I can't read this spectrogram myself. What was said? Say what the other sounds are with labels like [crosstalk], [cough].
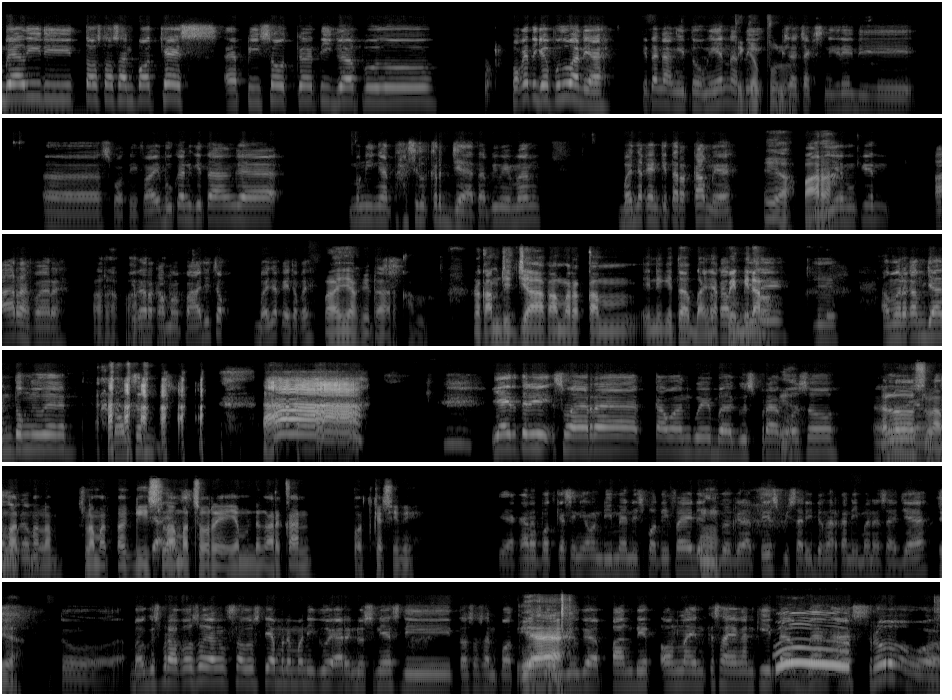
kembali di Tos-Tosan Podcast episode ke-30. Pokoknya 30-an ya. Kita nggak ngitungin, nanti 30. bisa cek sendiri di eh, Spotify. Bukan kita nggak mengingat hasil kerja, tapi memang banyak yang kita rekam ya. Iya, parah, Jadinya mungkin parah, parah. parah, parah. Kita rekam apa aja, Cok? Banyak ya, Cok ya? Banyak kita rekam. Rekam jejak sama rekam ini kita banyak Rekam kriminal. ini, Iya. Sama rekam jantung juga kan. Ronsen. Ah. ya itu tadi suara kawan gue Bagus Prakoso. Eh, Halo, yang selamat selalu- malam, selamat pagi, Ya, selamat sore yang mendengarkan podcast ini. Ya, karena podcast ini on demand di Spotify dan Hmm. juga gratis, bisa didengarkan di mana saja. Iya. Betul. Bagus Prakoso yang selalu setia menemani gue Arindo Sunias di Tososan Podcast Iya. dan juga pandit online kesayangan kita Bang Asro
